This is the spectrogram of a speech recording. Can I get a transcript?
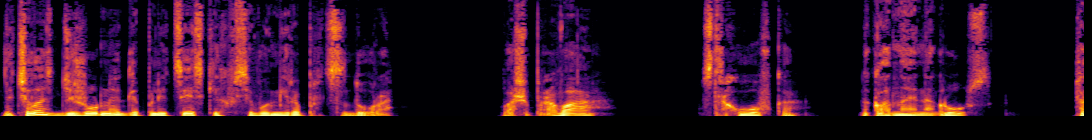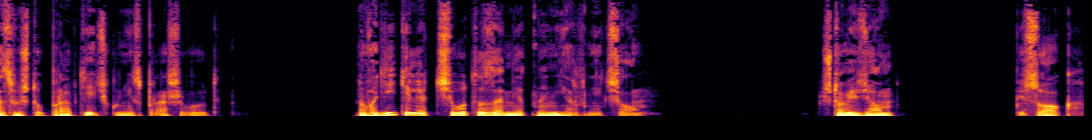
Началась дежурная для полицейских всего мира процедура. Ваши права, страховка, накладная на груз. Разве что про аптечку не спрашивают. Но водитель от чего-то заметно нервничал. «Что везем?» «Песок.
